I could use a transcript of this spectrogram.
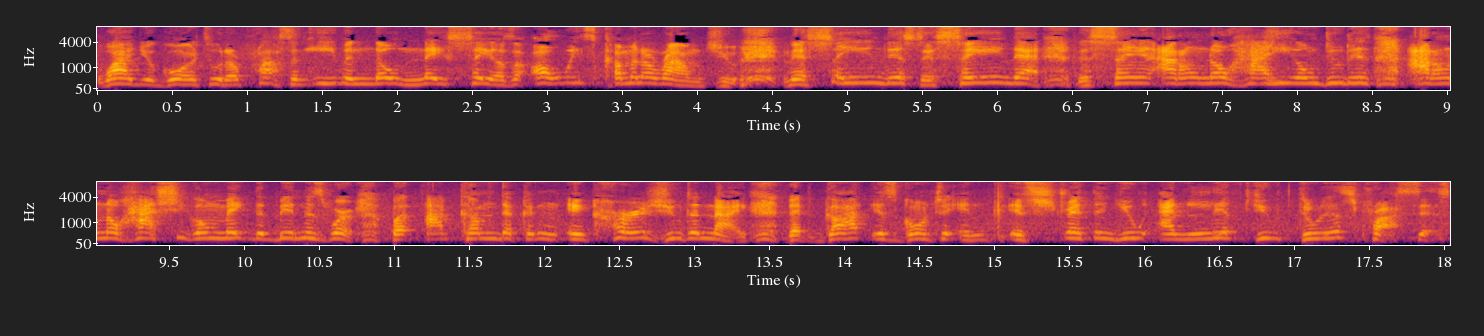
while you're going through the process, even though naysayers are always coming around you. They're saying this, they're saying that, they're saying, I don't know how he gonna do this, I don't know how she gonna make the business work. But I come to encourage you tonight that God is going to in, strengthen you and lift you through this process.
